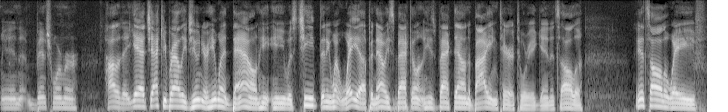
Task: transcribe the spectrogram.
in Benchwarmer Holiday. Yeah, Jackie Bradley Jr. He went down. He he was cheap, then he went way up, and now he's back on. He's back down to buying territory again. It's all a, it's all a wave.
